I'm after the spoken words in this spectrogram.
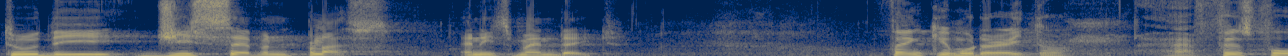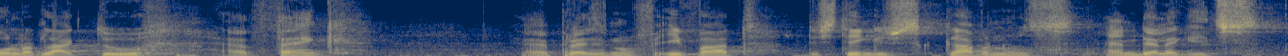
to the G7 Plus and its mandate? Thank you, moderator. Uh, first of all, I'd like to uh, thank uh, President of distinguished governors and delegates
